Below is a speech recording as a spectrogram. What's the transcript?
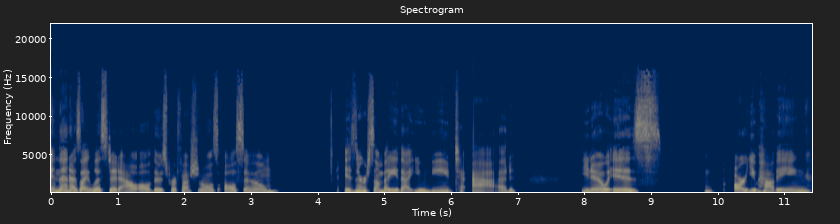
and then as I listed out all of those professionals, also, is there somebody that you need to add? You know, is are you having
